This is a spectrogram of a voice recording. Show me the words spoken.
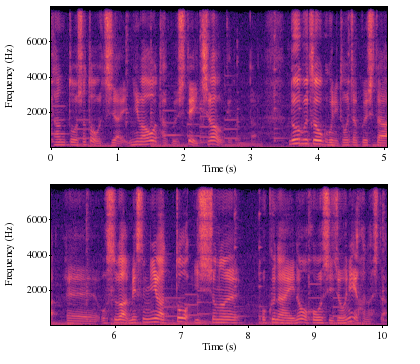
担当者と落合2羽を託して1羽を受け取った。動物王国に到着した、えー、オスはメス2羽と一緒の屋内の放飼場に放した。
